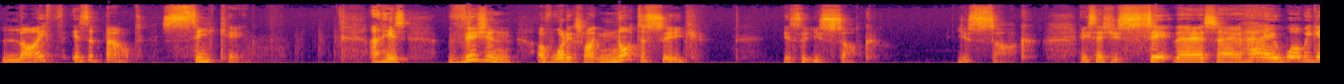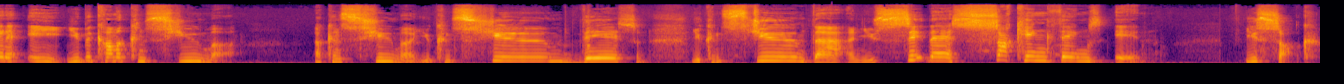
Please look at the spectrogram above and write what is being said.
Life is about seeking. And his vision of what it's like not to seek is that you suck. You suck. He says you sit there saying, hey, what are we going to eat? You become a consumer. A consumer. You consume this and you consume that, and you sit there sucking things in. You suck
